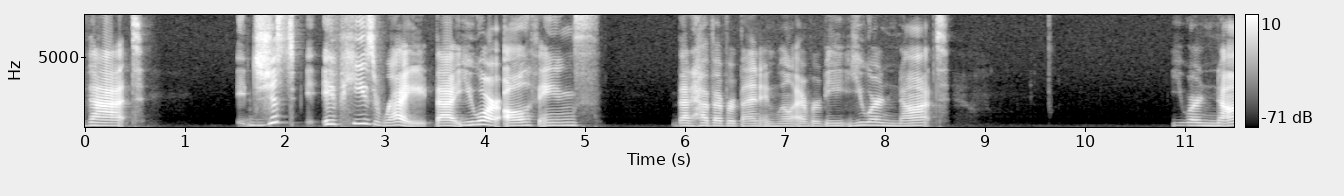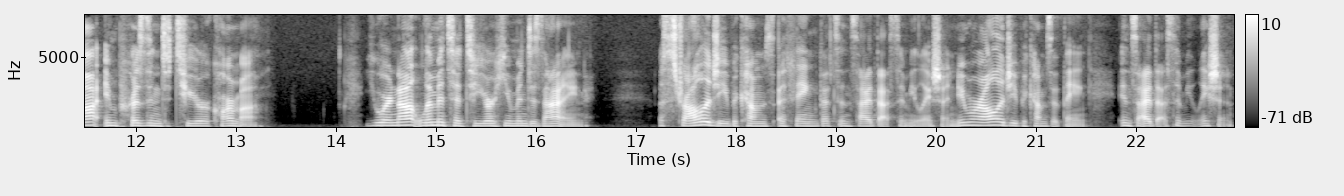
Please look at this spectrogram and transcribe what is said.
That just if he's right, that you are all things that have ever been and will ever be, you are not. You are not imprisoned to your karma. You are not limited to your human design astrology becomes a thing that's inside that simulation. Numerology becomes a thing inside that simulation.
